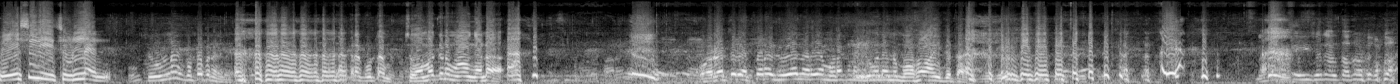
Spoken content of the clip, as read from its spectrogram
വേശി ചുള്ളൻ. ചുള്ള കുട്ടപ്പനല്ലേ? എത്ര കൂട്ടം? ചുമക്കണ മോഹം കണ്ട? ഓരോരുത്തർ എത്ര രൂപയെന്നറിയാൻ മുടക്കണം ഇതുപോലെ ഒന്ന് മോഹമായി കിട്ടാൻ. ഈശ്വരൻ കൊള്ളാം.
